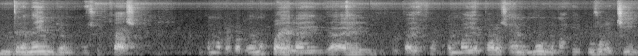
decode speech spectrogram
incremento en, sus casos. Como recordemos, pues la India es el, país con, mayor población en el mundo, más que incluso que China.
